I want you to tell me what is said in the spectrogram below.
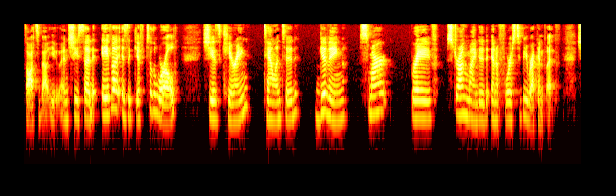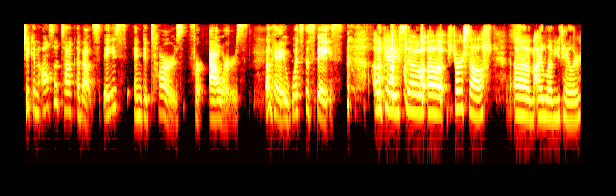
thoughts about you. And she said, Ava is a gift to the world. She is caring, talented, giving, smart, brave, strong minded, and a force to be reckoned with. She can also talk about space and guitars for hours. Okay, what's the space? okay, so uh, first off, um, I love you, Taylor.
